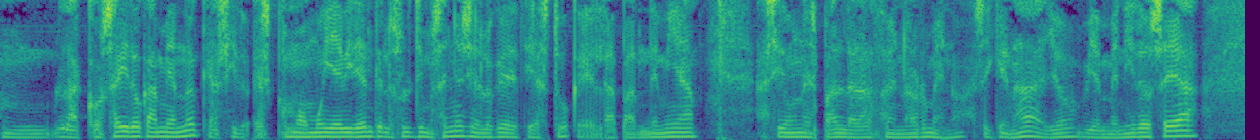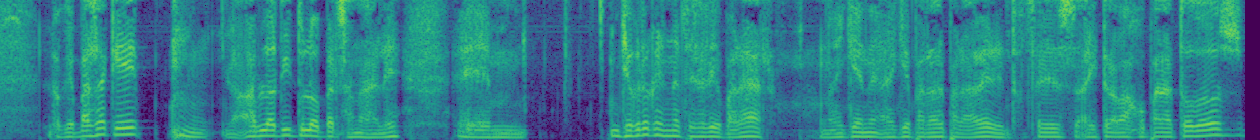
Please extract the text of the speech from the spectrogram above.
mm, la cosa ha ido cambiando, que ha sido, es como muy evidente en los últimos años y es lo que decías tú, que la pandemia ha sido un espaldarazo enorme, ¿no? Así que nada, yo, bienvenido sea. Lo que pasa que, hablo a título personal, ¿eh? eh yo creo que es necesario parar. Hay que, hay que parar para ver. Entonces hay trabajo para todos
